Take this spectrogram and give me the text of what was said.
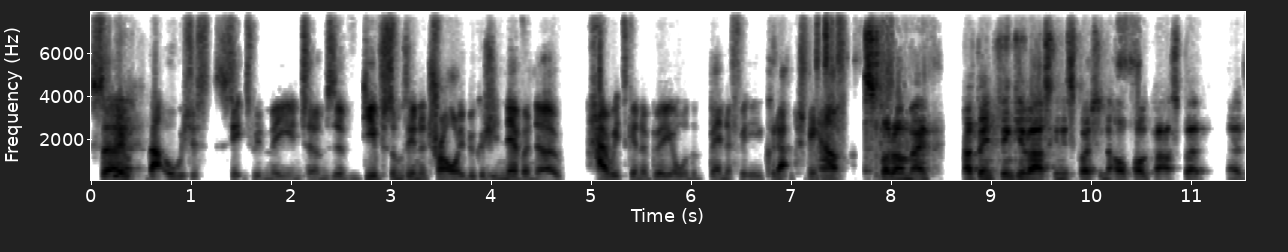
So yeah. that always just sits with me in terms of give something a try because you never know how it's going to be or the benefit it could actually have. Spot on, mate. I've been thinking of asking this question the whole podcast, but I,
